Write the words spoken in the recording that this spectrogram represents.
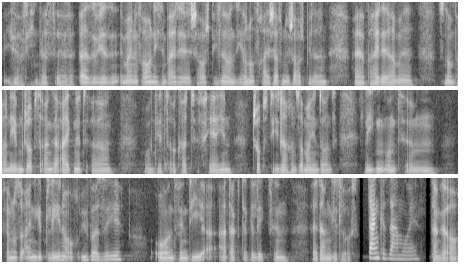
wie soll ich denn das? Äh, also wir sind, meine Frau und ich sind beide Schauspieler und sie auch noch freischaffende Schauspielerin. Äh, beide haben uns noch ein paar Nebenjobs angeeignet äh, und jetzt auch gerade Ferienjobs, die nach dem Sommer hinter uns liegen. Und ähm, wir haben noch so einige Pläne auch übersee und wenn die ad acta gelegt sind, äh, dann geht's los. Danke, Samuel. Danke auch.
